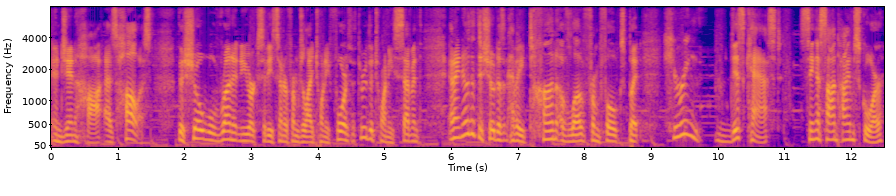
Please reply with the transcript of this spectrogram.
and Jin Ha as Hollis. The show will run at New York City Center from July 24th through the 27th, and I know that the show doesn't have a ton of love from folks, but hearing this cast sing a Sondheim score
